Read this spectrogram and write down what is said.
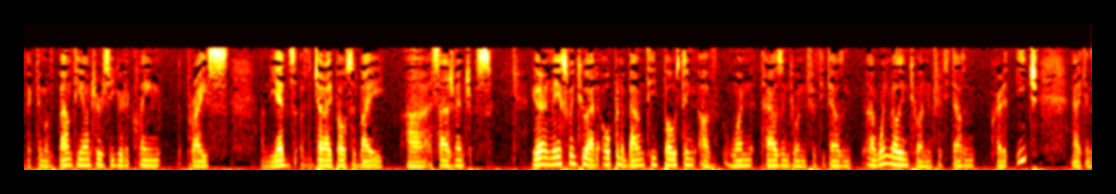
victim of bounty hunters eager to claim the price on the heads of the Jedi posted by uh, Asajj Ventress. Yoda and Mace Windu had opened a bounty posting of 1,250,000, uh, 1,250,000 credit each. Anakin,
